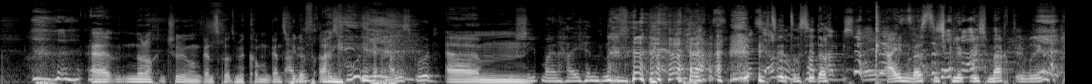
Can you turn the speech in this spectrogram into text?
äh, nur noch, Entschuldigung, ganz kurz, mir kommen ganz viele Alles, Fragen. alles gut, alles gut. Ähm, Schieb mein Hai hinten an. Das interessiert auch keinen, was dich glücklich macht übrigens.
